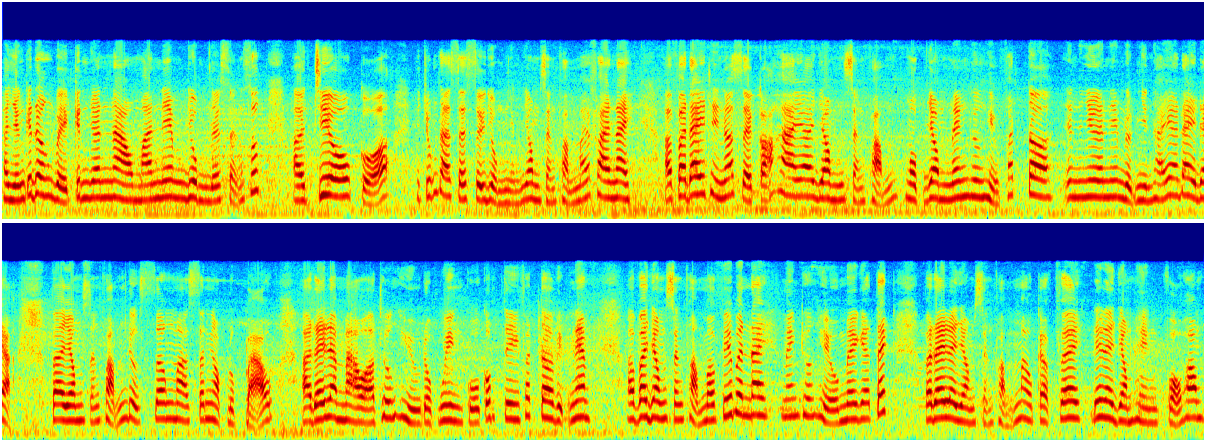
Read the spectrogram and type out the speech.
và những cái đơn vị kinh doanh nào mà anh em dùng để sản xuất à, chiêu cửa thì chúng ta sẽ sử dụng những dòng sản phẩm máy phay này. À, và đây thì nó sẽ có hai à, dòng sản phẩm một dòng mang thương hiệu Factor như anh em được nhìn thấy ở đây đã ạ. Và dòng sản phẩm được sơn màu xanh ngọc lục bảo. À, đây là màu à, thương hiệu độc quyền của công ty Factor Việt Nam. À, và dòng sản phẩm ở phía bên đây mang thương hiệu Megatech. Và đây là dòng sản phẩm màu cà phê. Đây là dòng hàng phổ thông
